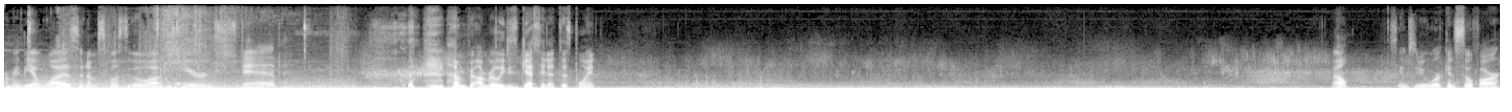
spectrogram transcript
Or maybe I was, and I'm supposed to go out here instead? I'm, I'm really just guessing at this point. Well, seems to be working so far.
